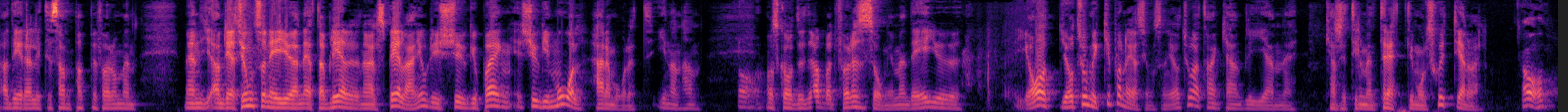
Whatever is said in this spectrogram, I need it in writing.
addera lite sandpapper för dem. Men, men Andreas Jonsson är ju en etablerad NHL-spelare. Han gjorde ju 20, poäng, 20 mål här om året innan han ja. var skadedrabbad förra säsongen. Men det är ju... Jag, jag tror mycket på Andreas Jonsson. Jag tror att han kan bli en kanske till och med en 30-målsskytt i NHL. Ja.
